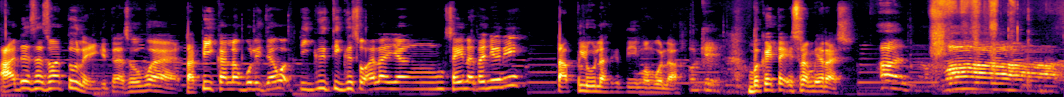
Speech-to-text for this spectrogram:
Ada sesuatu lah yang kita nak suruh buat. Tapi kalau boleh jawab tiga-tiga soalan yang saya nak tanya ni, tak perlulah ketimbang bola. Okey. Berkaitan Isra Mi'raj. Alamak.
